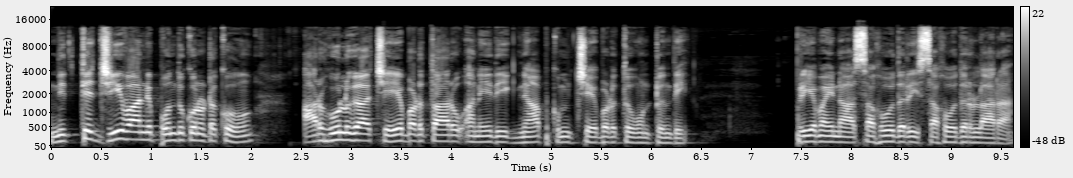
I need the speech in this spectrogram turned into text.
నిత్య జీవాన్ని పొందుకొనుటకు అర్హులుగా చేయబడతారు అనేది జ్ఞాపకం చేయబడుతూ ఉంటుంది. ప్రియమైన సహోదరి సహోదరులారా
